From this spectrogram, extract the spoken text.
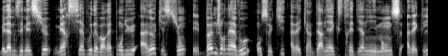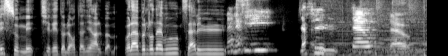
Mesdames et messieurs, merci à vous d'avoir répondu à nos questions et bonne journée à vous. On se quitte avec un dernier extrait d'Irnini Monde avec Les Sommets tirés de leur dernier album. Voilà, bonne journée à vous. Salut Merci. Merci. Salut. Ciao. Ciao.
